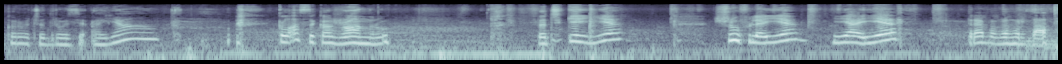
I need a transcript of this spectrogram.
Коротше, друзі, а я класика жанру. Тачки є, шуфля є, я є. Треба вигортати.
